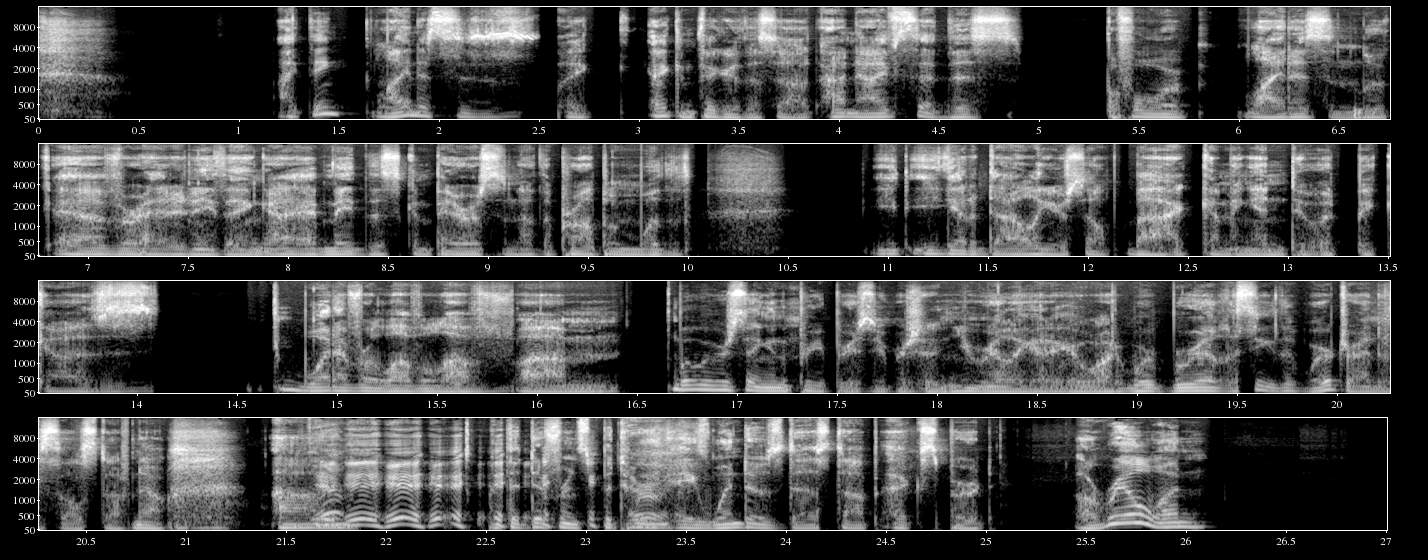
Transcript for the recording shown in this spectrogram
I think Linus is like I can figure this out, and I've said this before. Linus and Luke ever had anything. I, I made this comparison of the problem with you, you got to dial yourself back coming into it because whatever level of um what we were saying in the pre-pre super show, you really got to go watch. We're really see that we're trying to sell stuff now. Um, but the difference between a Windows desktop expert, a real one,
